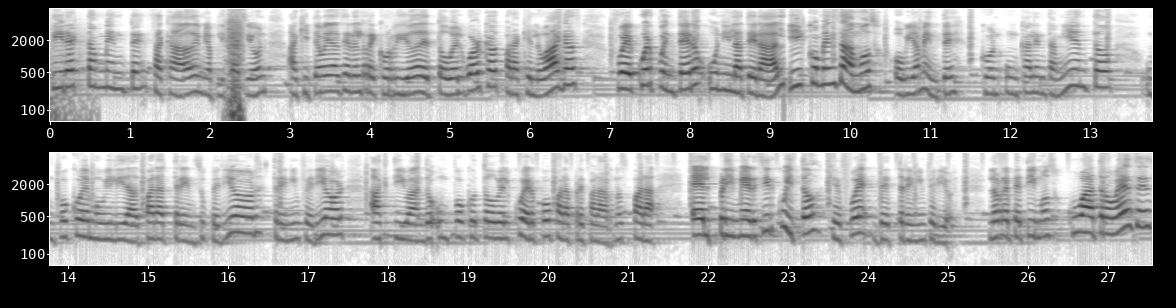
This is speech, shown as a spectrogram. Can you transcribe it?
directamente sacado de mi aplicación. Aquí te voy a hacer el recorrido de todo el workout para que lo hagas. Fue cuerpo entero unilateral y comenzamos obviamente con un calentamiento, un poco de movilidad para tren superior, tren inferior, activando un poco todo el cuerpo para prepararnos para el primer circuito que fue de tren inferior. Lo repetimos cuatro veces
